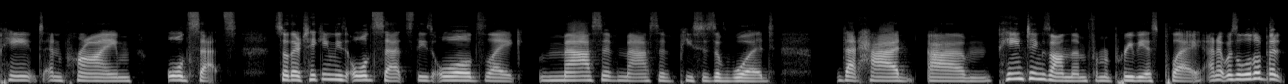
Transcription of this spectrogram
paint and prime old sets. So they're taking these old sets, these old, like massive, massive pieces of wood that had um, paintings on them from a previous play. And it was a little bit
